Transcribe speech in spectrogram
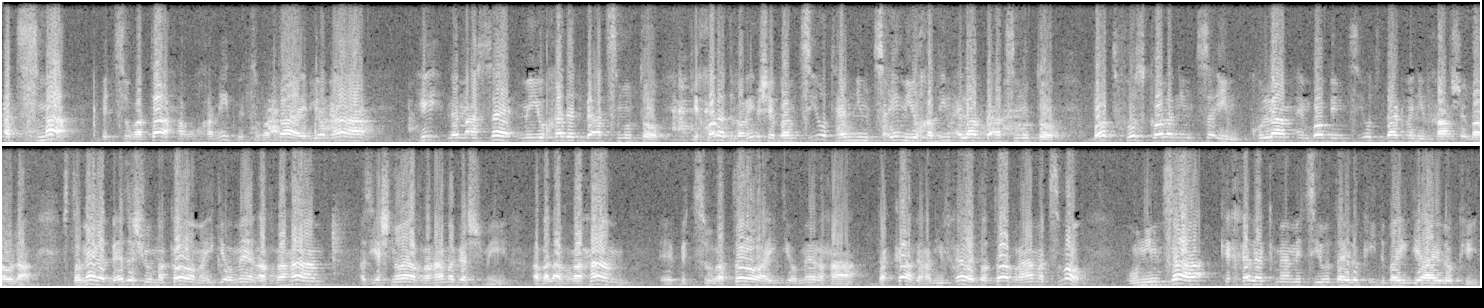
עצמה, בצורתה הרוחנית, בצורתה העליונה, היא למעשה מיוחדת בעצמותו. כי כל הדברים שבמציאות הם נמצאים מיוחדים אליו בעצמותו. בו דפוס כל הנמצאים, כולם הם בו במציאות דג ונבחר שבעולם. זאת אומרת, באיזשהו מקום הייתי אומר אברהם, אז ישנו אברהם הגשמי, אבל אברהם בצורתו, הייתי אומר, הדקה והנבחרת, אותו אברהם עצמו, הוא נמצא כחלק מהמציאות האלוקית בידיעה האלוקית.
